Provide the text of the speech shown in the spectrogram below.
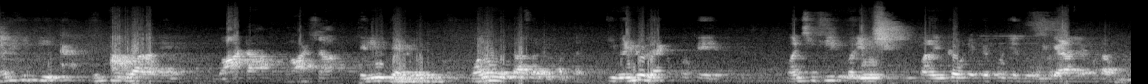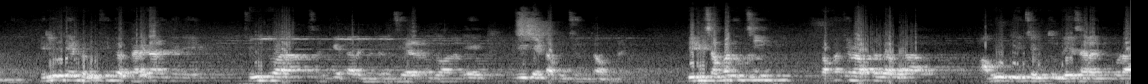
మనిషికి ఇంటి ద్వారానే మాట భాష తెలివితేటలు మనో వికాసాలు ఏర్పడతాయి ఈ రెండు లేకపోతే మనిషికి మరియు మన ఇంట్లో ఉండే పెంపుడు జంతువులకి తేడా లేకుండా ఉంటుంది. తెలివితేటలు ముఖ్యంగా పెరగాలంటేనే చెవి ద్వారా సంకేతాలు విడుదల చేయడం ద్వారానే తెలివితేట అభివృద్ధి చెందుతూ ఉంటాయి. దీనికి సంబంధించి ప్రపంచవ్యాప్తంగా కూడా అభివృద్ధి చెందుతున్న దేశాలన్నీ కూడా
